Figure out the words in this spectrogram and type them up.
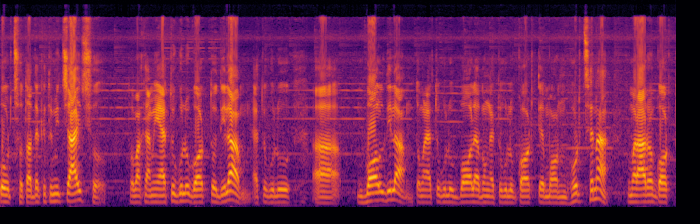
করছ, তাদেরকে তুমি চাইছো, তোমাকে আমি এতগুলো গর্ত দিলাম, এতগুলো বল দিলাম, তোমার এতগুলো বল এবং এতগুলো গর্তে মন ভরছে না, তোমার আরও গর্ত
